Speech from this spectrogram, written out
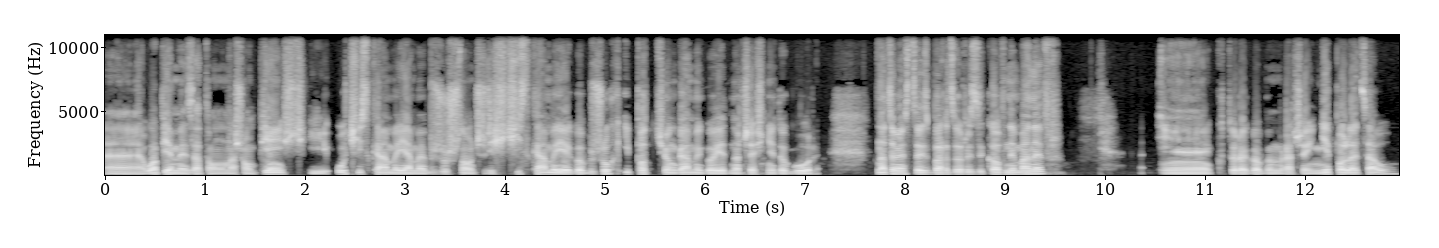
e, łapiemy za tą naszą pięść i uciskamy jamę brzuszną, czyli ściskamy jego brzuch i podciągamy go jednocześnie do góry. Natomiast to jest bardzo ryzykowny manewr, e, którego bym raczej nie polecał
